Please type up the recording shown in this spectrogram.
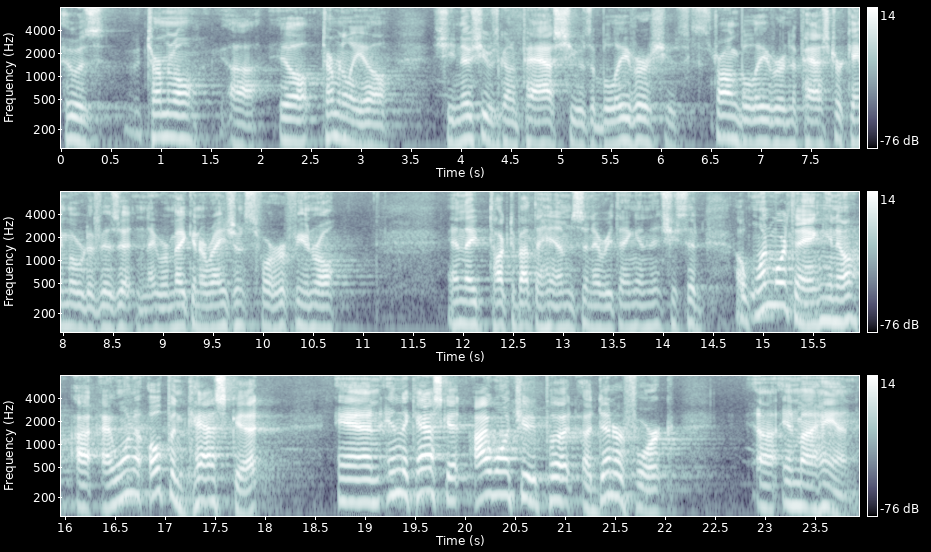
who was terminal, uh, ill, terminally ill, she knew she was going to pass. She was a believer. She was a strong believer. And the pastor came over to visit, and they were making arrangements for her funeral. And they talked about the hymns and everything. And then she said, oh, One more thing, you know, I, I want an open casket. And in the casket, I want you to put a dinner fork uh, in my hand.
